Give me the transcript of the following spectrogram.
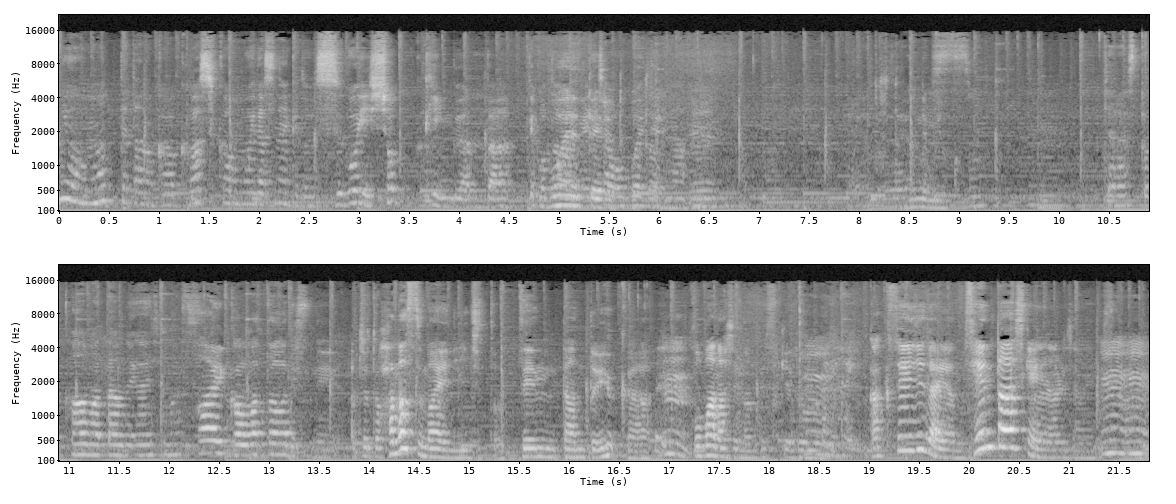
何を思ってたのかは詳しくは思い出せないけどすごいショッキングだったってことは覚えてるめっちゃ覚えてるな、何でもいいのかじゃあラスト川端お願いします。なはい川端はですね。あちょっと話す前にちょっと前段というかうん。小話なんですけど、うん。はいはい学生時代あのセンター試験あるじゃないですか、うんうん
